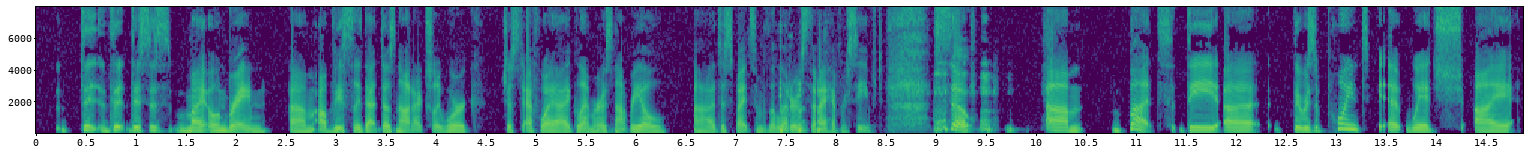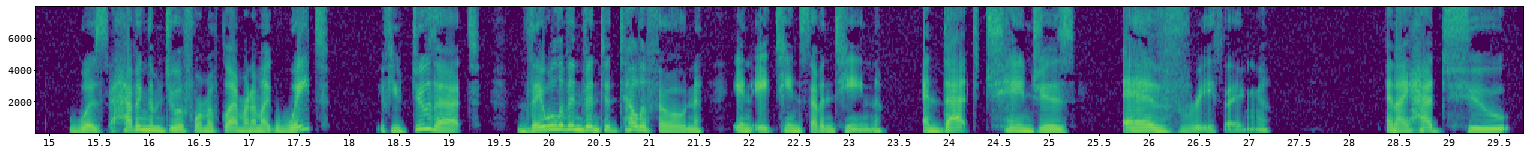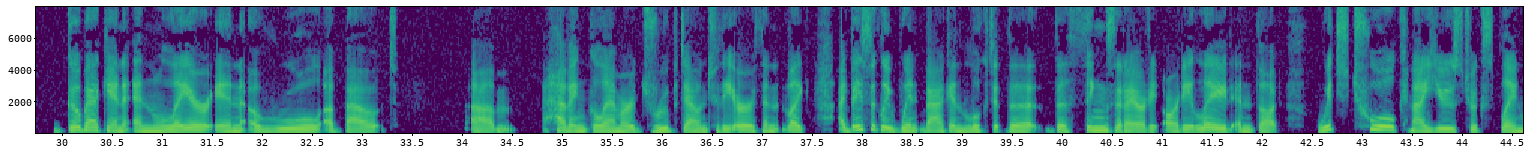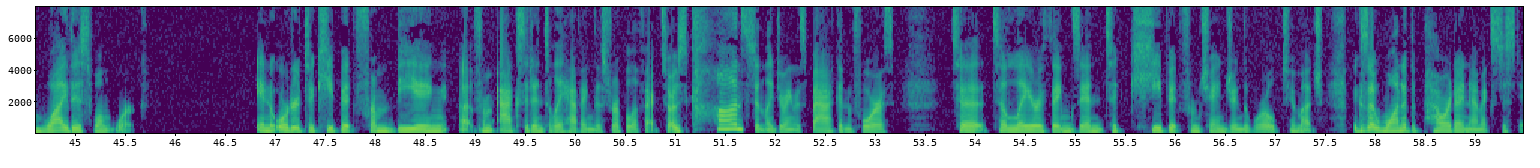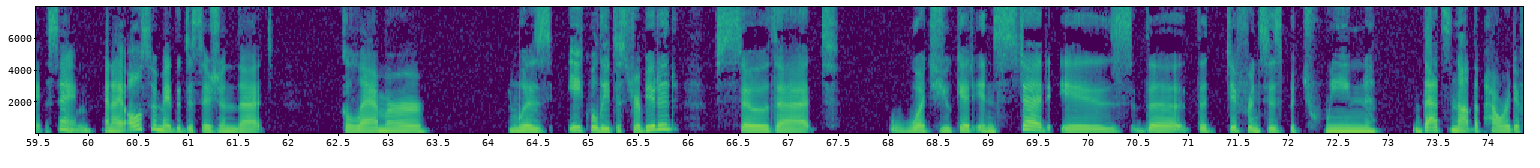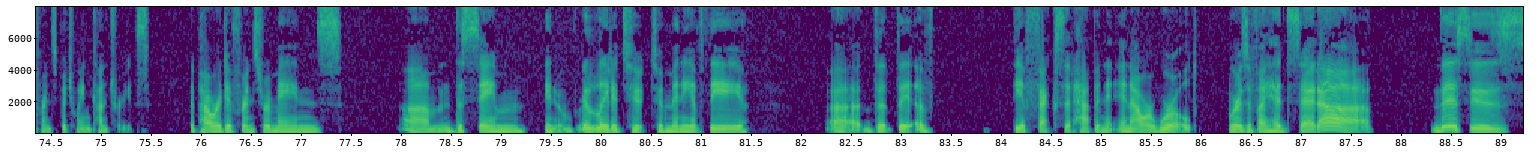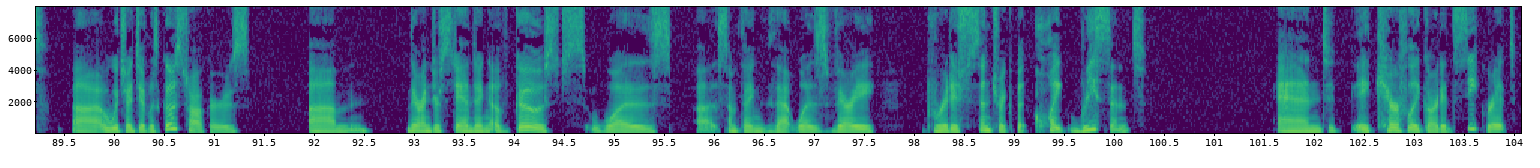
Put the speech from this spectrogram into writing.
th- th- this is my own brain. Um, obviously, that does not actually work. Just FYI, glamour is not real, uh, despite some of the letters that I have received. So, um, but the uh, there was a point at which I was having them do a form of glamour. And I'm like, wait, if you do that, they will have invented telephone in 1817. And that changes everything. And I had to go back in and layer in a rule about um, having glamour droop down to the earth. And like i basically went back and looked at the the things that i already already laid and thought which tool can i use to explain why this won't work in order to keep it from being uh, from accidentally having this ripple effect? So i was constantly doing this back and forth to to layer things in to keep it from changing the world too much because i wanted the power dynamics to stay the same. And i also made the decision that glamour was equally distributed so that what you get instead is the the differences between that's not the power difference between countries. The power difference remains um, the same you know related to to many of the uh, the the of the effects that happen in our world. Whereas if i had said ah this is uh, which i did with ghost talkers um, their understanding of ghosts was uh, something that was very British centric, but quite recent and a carefully guarded secret.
